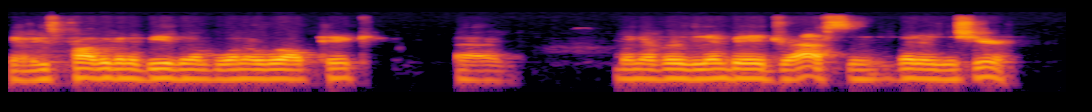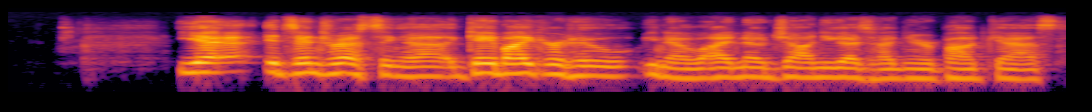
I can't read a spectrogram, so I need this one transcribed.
You know, he's probably going to be the number one overall pick uh, whenever the NBA drafts later this year. Yeah, it's interesting. Uh, Gabe Ikard, who you know, I know John, you guys have had in your podcast,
